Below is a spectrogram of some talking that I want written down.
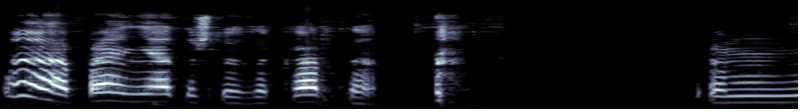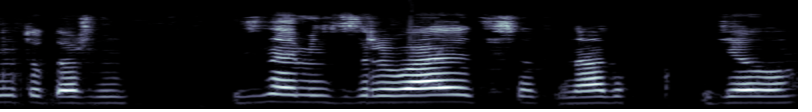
А, понятно, что это за карта. ну, тут даже динамит взрывается, надо дело.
